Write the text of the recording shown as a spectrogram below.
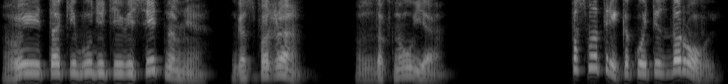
«Вы так и будете висеть на мне, госпожа?» – вздохнул я. «Посмотри, какой ты здоровый!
